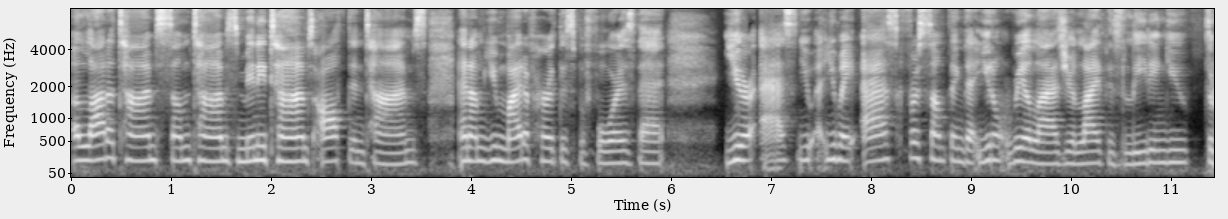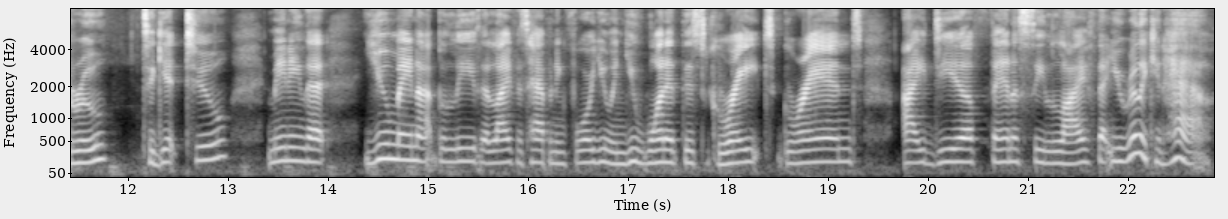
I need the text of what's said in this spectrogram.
A lot of times, sometimes, many times, oftentimes, and um, you might have heard this before, is that you're asked you you may ask for something that you don't realize your life is leading you through to get to, meaning that you may not believe that life is happening for you and you wanted this great, grand idea, fantasy life that you really can have.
